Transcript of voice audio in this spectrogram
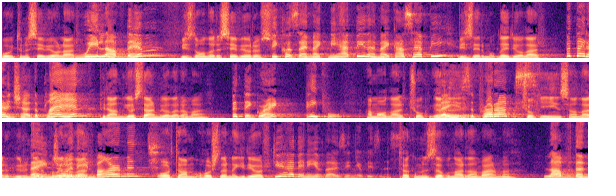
boyutunu seviyorlar. We love them Biz de onları seviyoruz. because they make me happy, they make us happy. Bizleri mutlu ediyorlar. But they don't show the plan. Plan göstermiyorlar ama But they're great people. ama onlar çok They e, use the products. çok iyi insanlar. They Ürünleri enjoy the kullanıyorlar. environment. Ortam hoşlarına gidiyor. Do you have any of those in your business? Takımınızda bunlardan var mı? Love them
